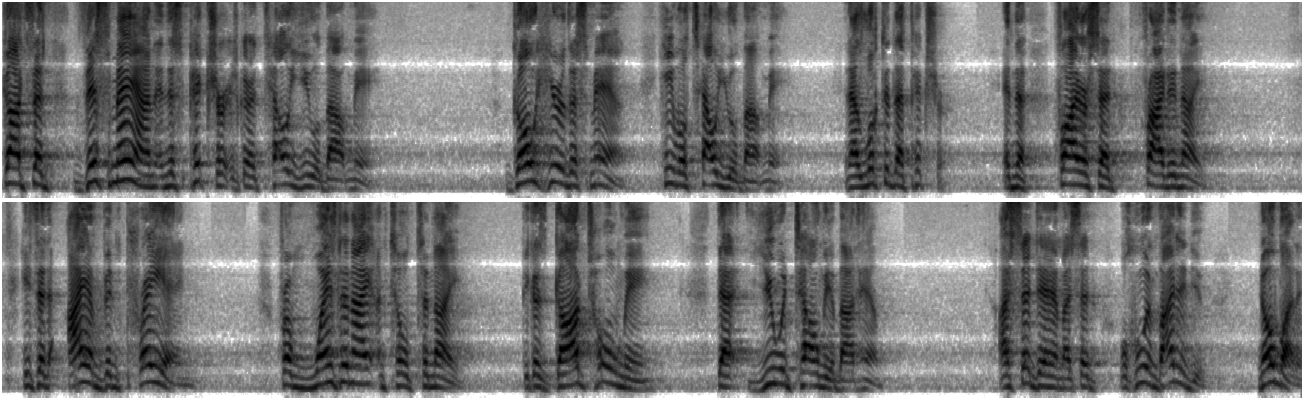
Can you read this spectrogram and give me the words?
God said, This man in this picture is going to tell you about me. Go hear this man. He will tell you about me. And I looked at that picture, and the flyer said, Friday night. He said, I have been praying from Wednesday night until tonight because God told me that you would tell me about him. I said to him, I said, Well, who invited you? Nobody.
